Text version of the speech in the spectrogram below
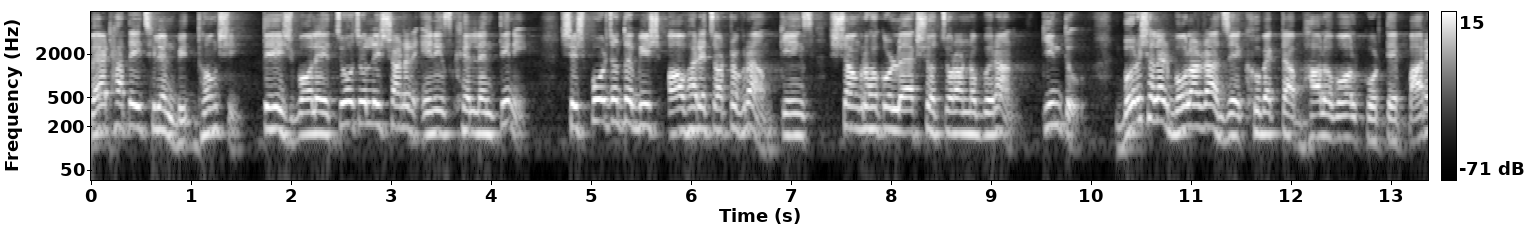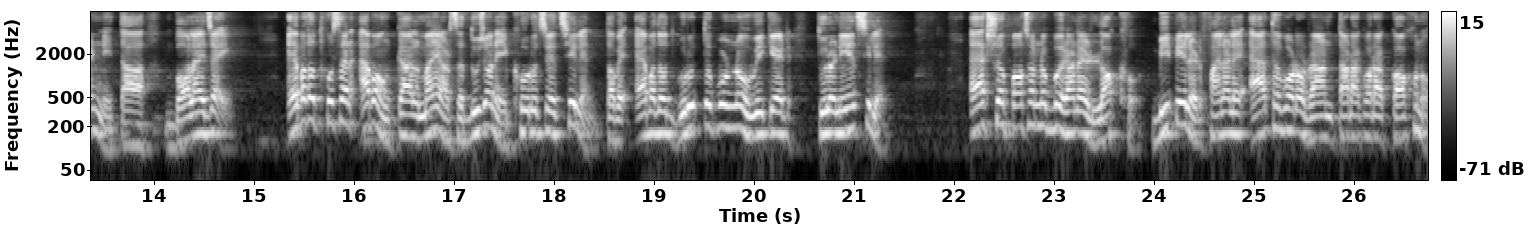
ব্যাট হাতেই ছিলেন বিধ্বংসী। তেইশ বলে চৌচল্লিশ রানের ইনিংস খেললেন তিনি। শেষ পর্যন্ত বিশ ওভারে চট্টগ্রাম কিংস সংগ্রহ করল একশো চুরানব্বই রান। কিন্তু বরিশালের বোলাররা যে খুব একটা ভালো বল করতে পারেননি তা বলাই যায়। এবাদত হোসেন এবং কাল মায়ার্স দুজনেই খরচে ছিলেন, তবে এবাদত গুরুত্বপূর্ণ উইকেট তুলে নিয়েছিলেন। একশো পঁচানব্বই রানের লক্ষ্য বিপিএলের ফাইনালে এত বড় রান তাড়া করা কখনো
